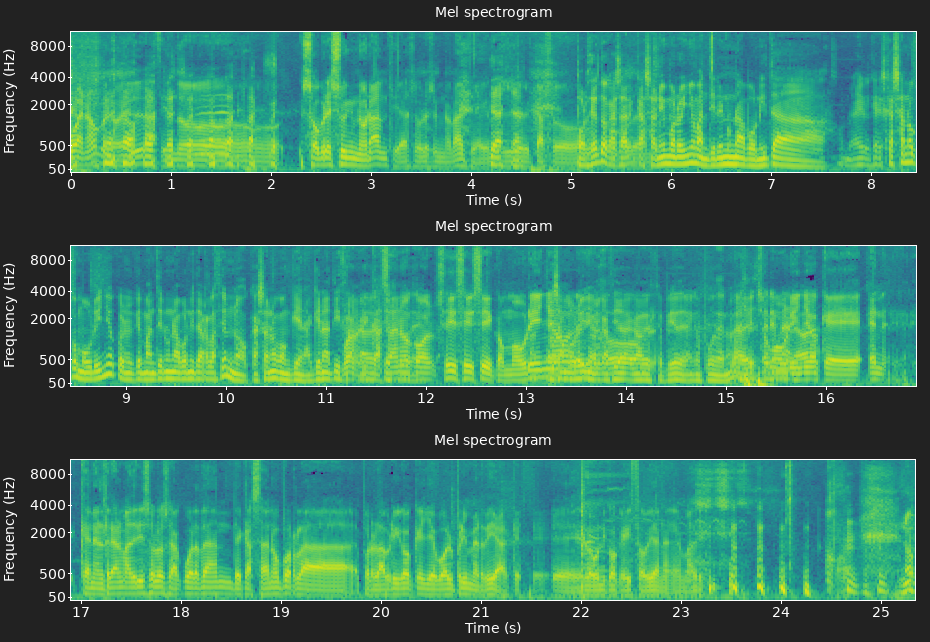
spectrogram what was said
Bueno, pero él haciendo sobre su ignorancia, sobre su ignorancia, que no Ya, ya. es el caso. Por cierto, Casano y Mourinho mantienen una bonita. ¿Es Casano con Mourinho con el que mantiene una bonita relación? No, Casano con quién? ¿A quién atiza Bueno, Casano con. Sí, sí, sí, con Mourinho. Es a Mourinho el que hacía cada vez que puede, que puede, ¿no? Ha dicho Mourinho que en, que en el Real Madrid solo se acuerdan de Casano por la por el abrigo que llevó el primer día, que eh, lo único que hizo bien en el Madrid. ¿No,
